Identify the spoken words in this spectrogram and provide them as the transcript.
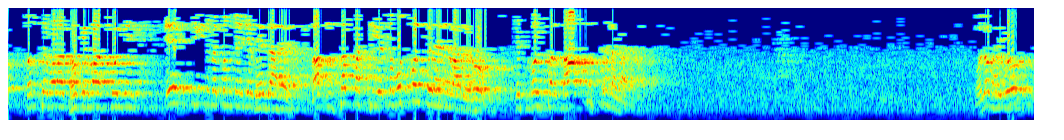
تم سے بڑا دھوکے باز کوئی نہیں۔ ایک چیز میں تم نے یہ بھیجا ہے، باقی سب مٹی ہے، تم اس ملک کے رہنے والے ہو۔ اس ملک پر داغ کس نے لگایا؟ بولو بھائیو۔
